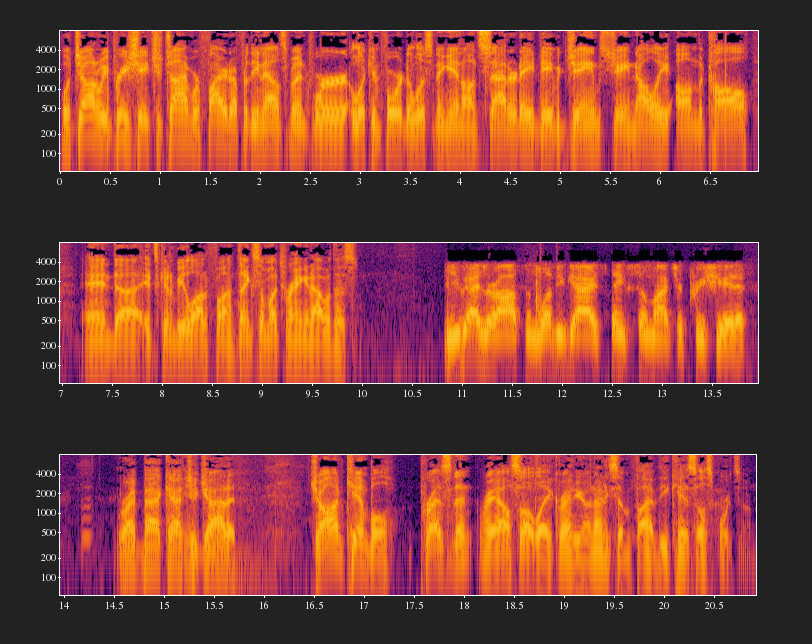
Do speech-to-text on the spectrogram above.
Well, John, we appreciate your time. We're fired up for the announcement. We're looking forward to listening in on Saturday. David James, Jay Nolly on the call, and uh, it's going to be a lot of fun. Thanks so much for hanging out with us. You guys are awesome. Love you guys. Thanks so much. Appreciate it. Right back at you, you got it. John Kimball, President, Real Salt Lake, right here on 97.5, the KSL Sports Zone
